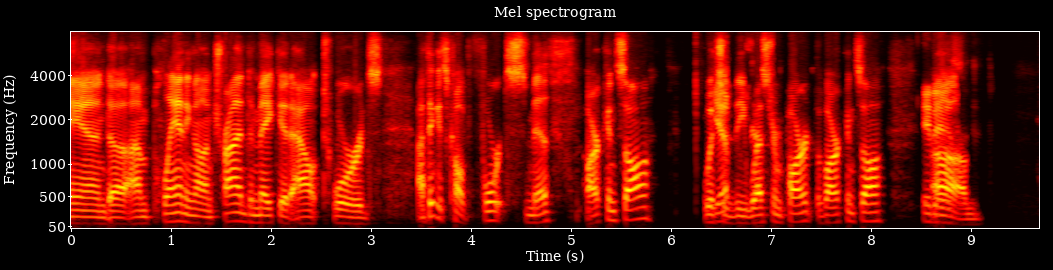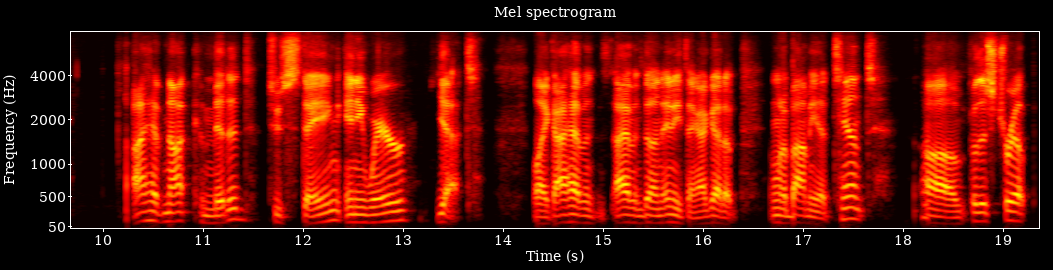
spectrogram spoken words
and uh, I'm planning on trying to make it out towards. I think it's called Fort Smith, Arkansas, which Yep. is the western part of Arkansas. It is. Um, I have not committed to staying anywhere yet. Like I haven't, I haven't done anything. I got to, I'm going to buy me a tent uh, for this trip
